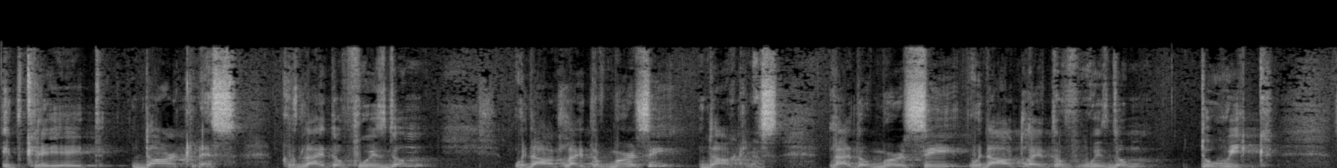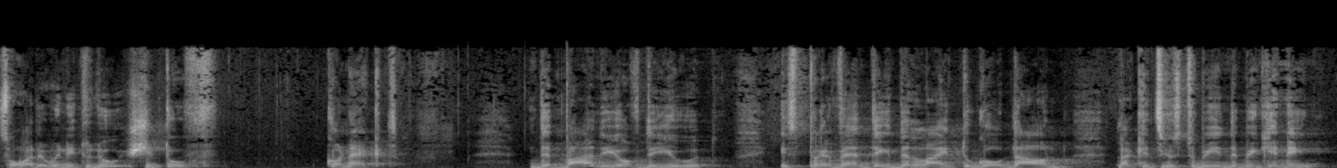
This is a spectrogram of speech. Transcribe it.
It create darkness. Because light of wisdom without light of mercy, darkness. Light of mercy without light of wisdom, too weak. So what do we need to do? Shituf. Connect the body of the youth is preventing the light to go down like it used to be in the beginning.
